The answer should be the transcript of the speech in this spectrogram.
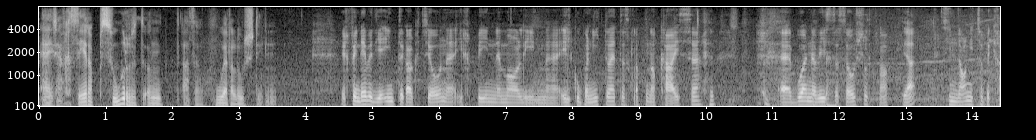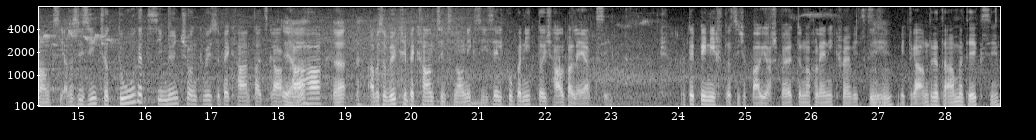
er ist einfach sehr absurd und also lustig. Ich finde eben die Interaktionen, ich bin mal im äh, El Cubanito, hat das glaube ich noch geheißen, äh, Buena Vista Social Club. Ja. Sind noch nicht so bekannt gewesen. Also sie sind schon getourt, sie müssen schon einen gewissen Bekanntheitsgrad Ja. haben, Ja. aber so wirklich bekannt sind sie noch nicht gewesen. El Cubanito war halb leer. Gewesen. Und dort bin ich, das ist ein paar Jahre später, noch Lenny Kravitz gewesen, Mhm. mit einer anderen Dame dort gewesen.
